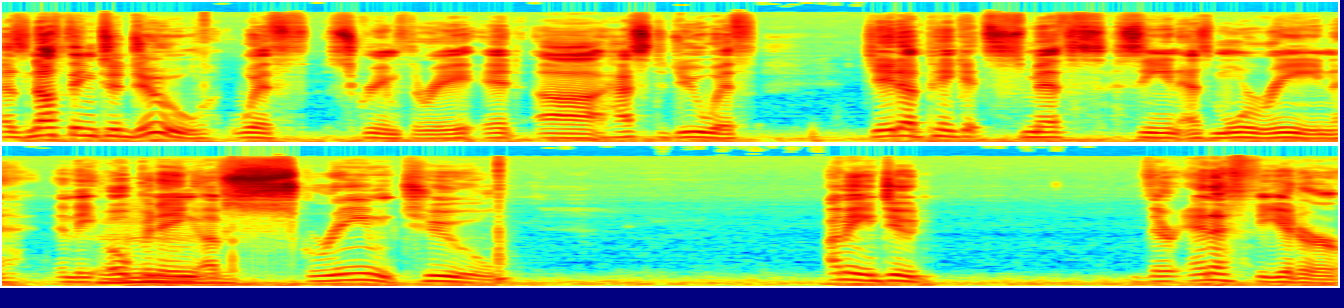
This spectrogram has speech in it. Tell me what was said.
has nothing to do with Scream Three. It uh, has to do with Jada Pinkett Smith's scene as Maureen in the opening of Scream Two. I mean, dude, they're in a theater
